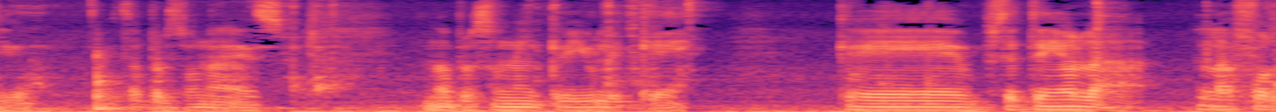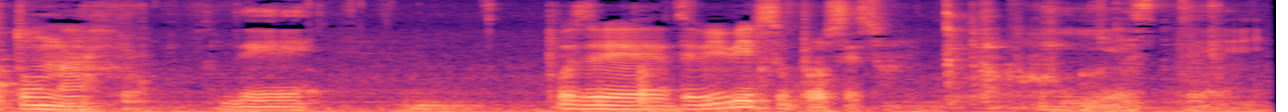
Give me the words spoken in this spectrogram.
digo esta persona es una persona increíble que que pues, he tenido la, la fortuna de pues de, de vivir su proceso y este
